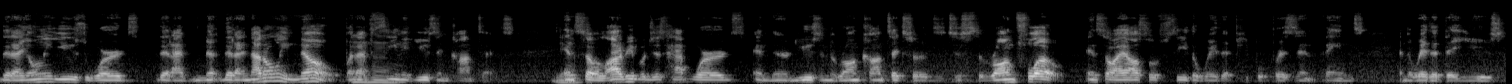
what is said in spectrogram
that I only use words that I that I not only know, but mm-hmm. I've seen it used in context. Yeah. And so a lot of people just have words and they're using the wrong context or it's just the wrong flow. And so I also see the way that people present things and the way that they use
